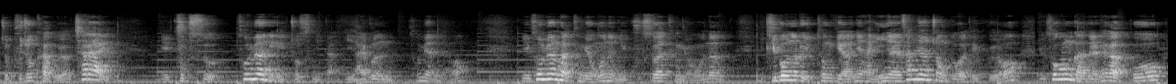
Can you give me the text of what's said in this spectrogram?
좀 부족하고요. 차라리 이 국수, 소면이 좋습니다. 이 얇은 소면이요. 이 소면 같은 경우는 이 국수 같은 경우는 기본으로 유통기한이 한 2년, 3년 정도가 되고요. 이 소금 간을 해갖고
